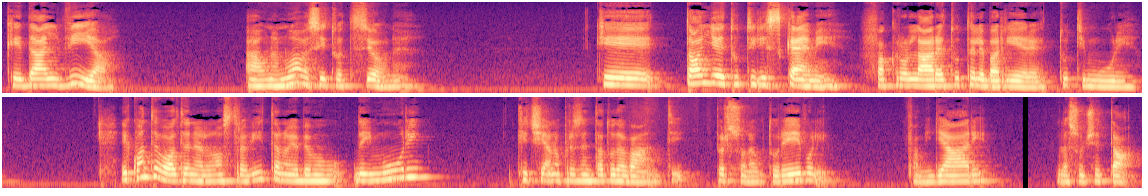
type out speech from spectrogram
che dà il via a una nuova situazione, che toglie tutti gli schemi, fa crollare tutte le barriere, tutti i muri. E quante volte nella nostra vita noi abbiamo dei muri che ci hanno presentato davanti, persone autorevoli, familiari, la società,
